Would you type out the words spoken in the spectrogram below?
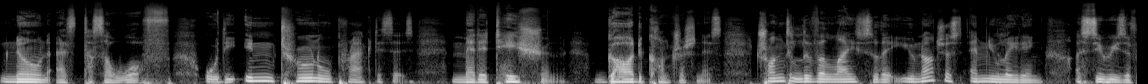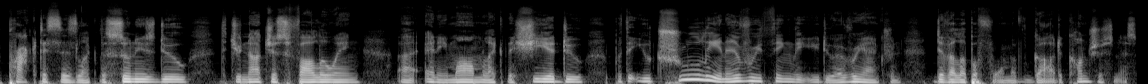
known as tasawwuf, or the internal practices, meditation, God consciousness, trying to live a life so that you're not just emulating a series of practices like the Sunnis do, that you're not just following uh, an imam like the Shia do, but that you truly, in everything that you do, every action, develop a form of God consciousness.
